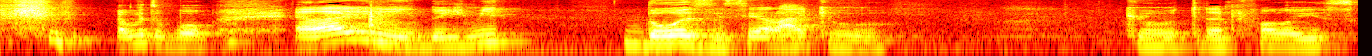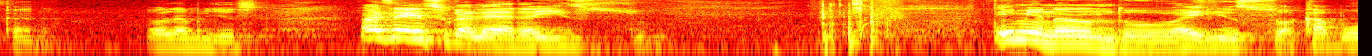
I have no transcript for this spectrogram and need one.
é muito bom. É lá em 2012, sei lá, que o, que o Trump falou isso, cara. Eu lembro disso. Mas é isso, galera, é isso. Terminando, é isso. Acabou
